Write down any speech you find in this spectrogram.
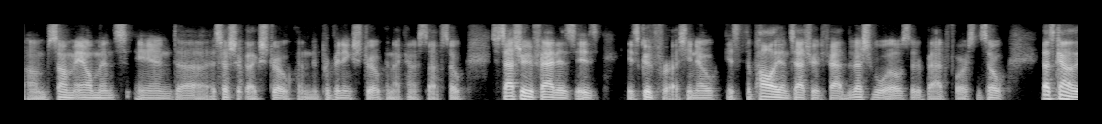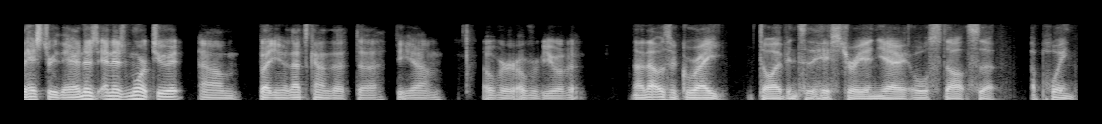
um, some ailments and uh, especially like stroke and preventing stroke and that kind of stuff. So, saturated fat is is is good for us. You know, it's the polyunsaturated fat, the vegetable oils that are bad for us. And so that's kind of the history there. And there's and there's more to it, um, but you know that's kind of the the the um, over overview of it. No, that was a great dive into the history, and yeah, it all starts at a point.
